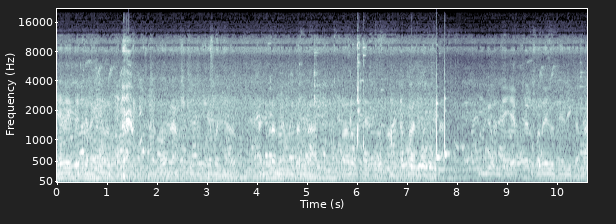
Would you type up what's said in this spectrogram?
ఏదైతే జనజీవన ప్రోగ్రామ్ చేపట్టినారో అది కూడా మేమంతా కూడా ఫాలో అప్ చేస్తూ ప్రాతిపదికన అంటే ఏప్రిల్ పదహైదో తేదీ కన్నా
